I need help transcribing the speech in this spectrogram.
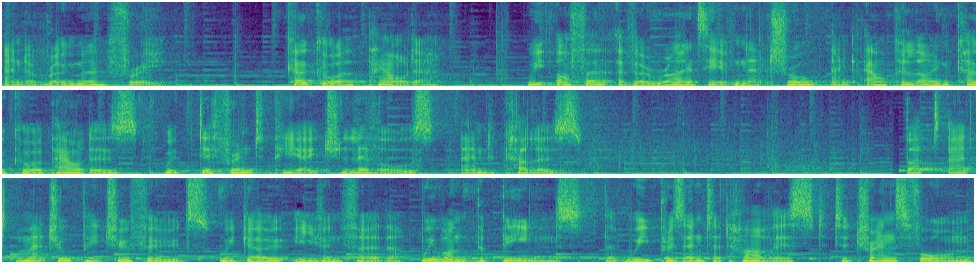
and aroma free. Cocoa powder. We offer a variety of natural and alkaline cocoa powders with different pH levels and colours. But at Machu Picchu Foods, we go even further. We want the beans that we present at harvest to transform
